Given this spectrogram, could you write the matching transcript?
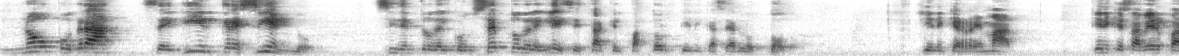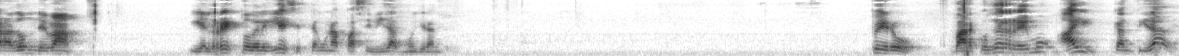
no podrá seguir creciendo si dentro del concepto de la iglesia está que el pastor tiene que hacerlo todo. Tiene que remar, tiene que saber para dónde vamos. Y el resto de la iglesia está en una pasividad muy grande. Pero barcos de remo hay cantidades.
